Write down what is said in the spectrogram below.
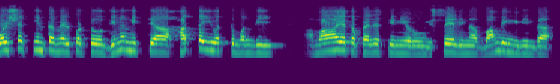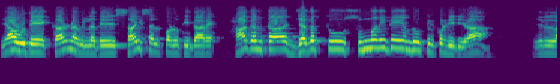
ವರ್ಷಕ್ಕಿಂತ ಮೇಲ್ಪಟ್ಟು ದಿನನಿತ್ಯ ಹತ್ತೈವತ್ತು ಮಂದಿ ಅಮಾಯಕ ಪ್ಯಾಲೆಸ್ತೀನಿಯರು ಇಸ್ರೇಲಿನ ಬಾಂಬಿಂಗ್ನಿಂದ ಯಾವುದೇ ಕಾರಣವಿಲ್ಲದೆ ಸಾಯಿಸಲ್ಪಡುತ್ತಿದ್ದಾರೆ. ಹಾಗಂತ ಜಗತ್ತು ಸುಮ್ಮನಿದೆ ಎಂದು ತಿಳ್ಕೊಂಡಿದ್ದೀರಾ? ಇಲ್ಲ.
